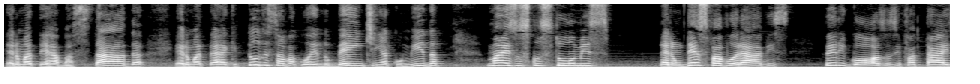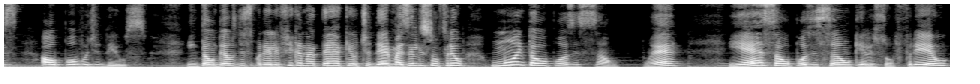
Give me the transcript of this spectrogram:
era uma terra abastada, era uma terra que tudo estava correndo bem, tinha comida, mas os costumes eram desfavoráveis, perigosos e fatais ao povo de Deus. Então Deus disse para ele: Fica na terra que eu te der. Mas ele sofreu muita oposição, não é? E essa oposição que ele sofreu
